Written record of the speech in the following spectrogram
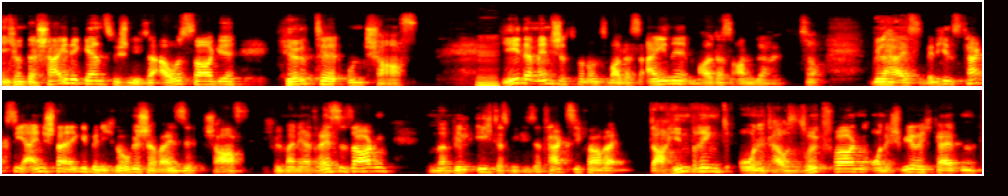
ich unterscheide gern zwischen dieser Aussage Hirte und Schaf. Hm. Jeder Mensch ist von uns mal das eine, mal das andere. So. Will heißen, wenn ich ins Taxi einsteige, bin ich logischerweise Schaf. Ich will meine Adresse sagen und dann will ich, dass mich dieser Taxifahrer dahin bringt, ohne tausend Rückfragen, ohne Schwierigkeiten,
